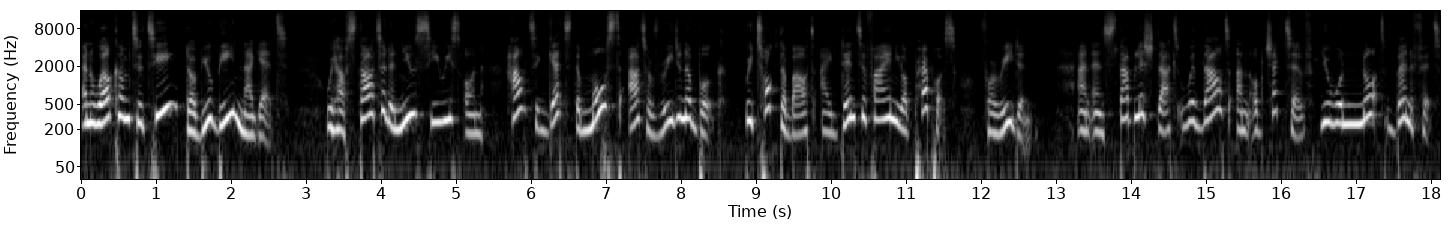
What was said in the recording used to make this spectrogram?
and welcome to TWB Nugget. We have started a new series on how to get the most out of reading a book. We talked about identifying your purpose for reading and established that without an objective, you will not benefit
